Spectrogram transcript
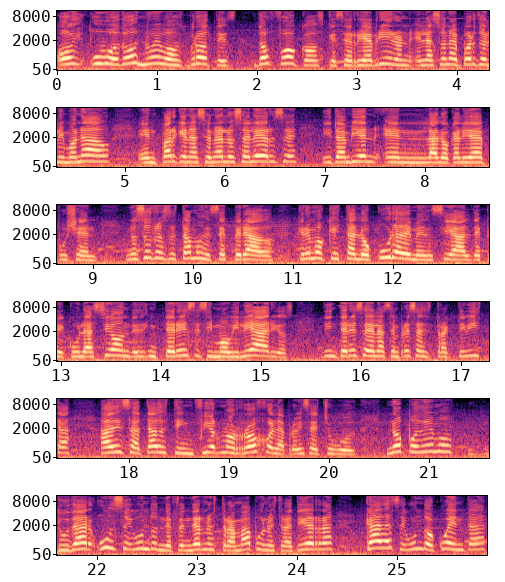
Hoy hubo dos nuevos brotes, dos focos que se reabrieron en la zona de Puerto Limonao, en Parque Nacional Los Alerce y también en la localidad de Puyén. Nosotros estamos desesperados, creemos que esta locura demencial de especulación, de intereses inmobiliarios, de intereses de las empresas extractivistas ha desatado este infierno rojo en la provincia de Chubut. No podemos dudar un segundo en defender nuestra mapa y nuestra tierra, cada segundo cuenta,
